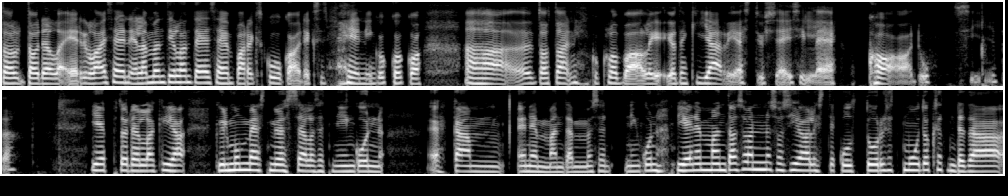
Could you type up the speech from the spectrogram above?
to- todella erilaiseen elämäntilanteeseen pariksi kuukaudeksi, meidän niin kuin koko ää, tota, niin kuin globaali jotenkin järjestys ei silleen kaadu siitä. Jep, todellakin. Ja kyllä mun mielestä myös sellaiset niin kuin, ehkä mm, enemmän tämmöiset niin kuin pienemmän tason sosiaaliset ja kulttuuriset muutokset, mitä tämä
